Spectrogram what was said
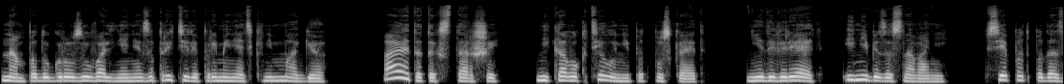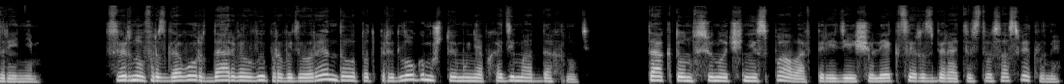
Нам под угрозу увольнения запретили применять к ним магию. А этот их старший никого к телу не подпускает. Не доверяет и не без оснований. Все под подозрением. Свернув разговор, Дарвилл выпроводил Рэндалла под предлогом, что ему необходимо отдохнуть. Так-то он всю ночь не спал, а впереди еще лекции разбирательства со светлыми.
